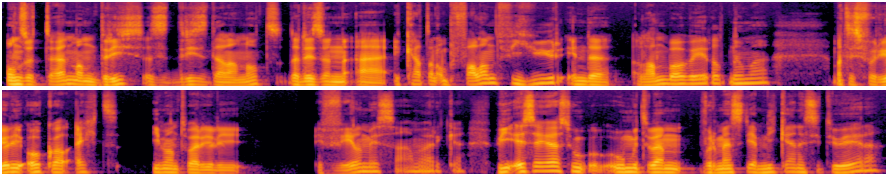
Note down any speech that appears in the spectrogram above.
onze tuinman Dries, dat is Dries Delanot. Dat is een, uh, ik ga het een opvallend figuur in de landbouwwereld noemen. Maar het is voor jullie ook wel echt iemand waar jullie veel mee samenwerken? Wie is hij juist? Hoe, hoe moeten we hem, voor mensen die hem niet kennen, situeren?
